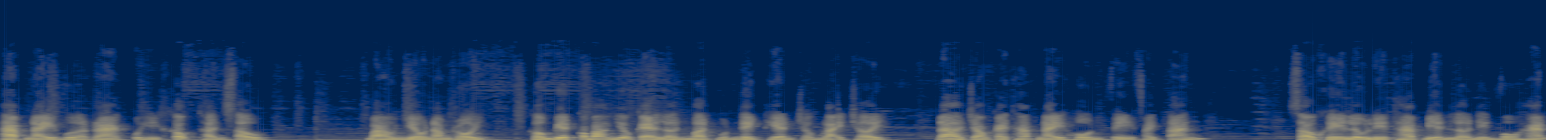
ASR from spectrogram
Tháp này vừa ra quỷ khốc thần sâu. Bao nhiêu năm rồi, không biết có bao nhiêu kẻ lớn mật muốn nghịch thiền chống lại trời, đã ở trong cái tháp này hồn vì phách tán. Sau khi lưu ly tháp biến lớn đến vô hạn,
